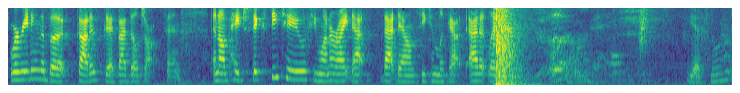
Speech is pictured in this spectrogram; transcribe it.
we're reading the book God is Good by Bill Johnson. And on page 62, if you want to write that, that down so you can look at, at it later. Yes, Lord.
